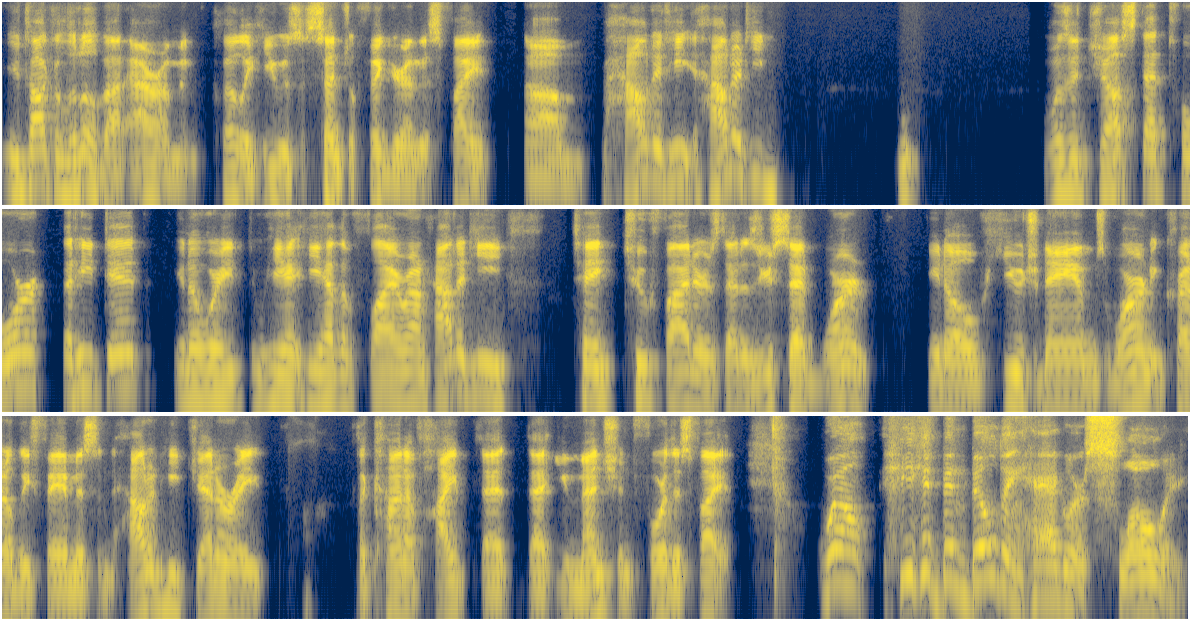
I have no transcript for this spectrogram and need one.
you talked a little about Arum, and clearly he was a central figure in this fight. Um, how did he? How did he? Was it just that tour that he did? You know, where he he, he had them fly around. How did he? Take two fighters that, as you said, weren't you know huge names, weren't incredibly famous, and how did he generate the kind of hype that that you mentioned for this fight? Well, he had been building Hagler slowly,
